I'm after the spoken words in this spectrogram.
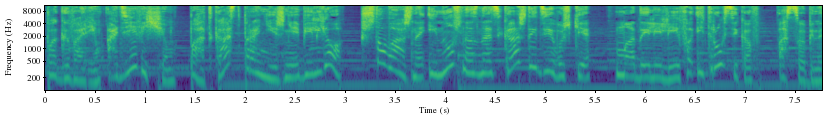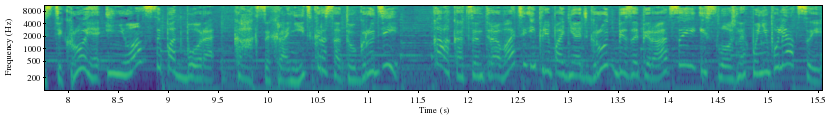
Поговорим о девичьем. Подкаст про нижнее белье. Что важно и нужно знать каждой девушке. Модели лифа и трусиков, особенности кроя и нюансы подбора. Как сохранить красоту груди. Как отцентровать и приподнять грудь без операции и сложных манипуляций.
